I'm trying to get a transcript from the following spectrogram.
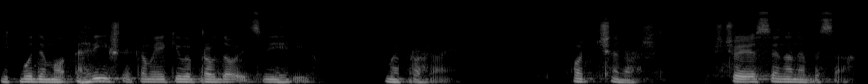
як будемо грішниками, які виправдовують свій гріх, ми програємо. Отче наш, що єси на небесах,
